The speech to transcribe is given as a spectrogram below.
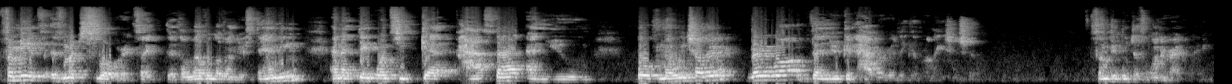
For me, it's, it's much slower. It's like there's a level of understanding, and I think once you get past that and you both know each other very well, then you can have a really good relationship. Some people just want it right away.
